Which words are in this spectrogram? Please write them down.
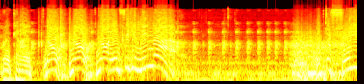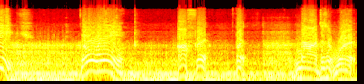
Wait, can I? No, no, no! I didn't freaking mean that. What the freak? Go away! Oh, frick. But, no, it doesn't work.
